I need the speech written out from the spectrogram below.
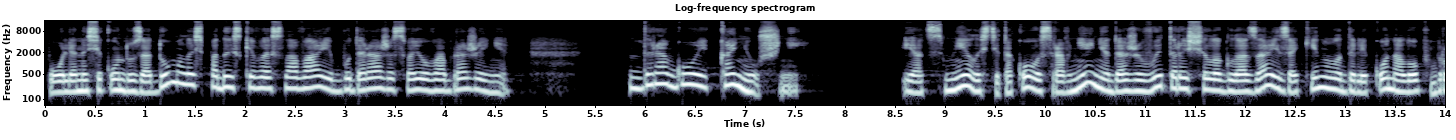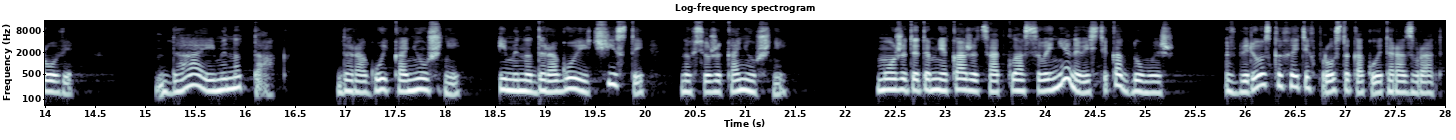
Поля на секунду задумалась, подыскивая слова и будоража свое воображение дорогой конюшней. И от смелости такого сравнения даже вытаращила глаза и закинула далеко на лоб брови. Да, именно так. Дорогой конюшней. Именно дорогой и чистый, но все же конюшней. Может, это мне кажется от классовой ненависти, как думаешь? В березках этих просто какой-то разврат.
